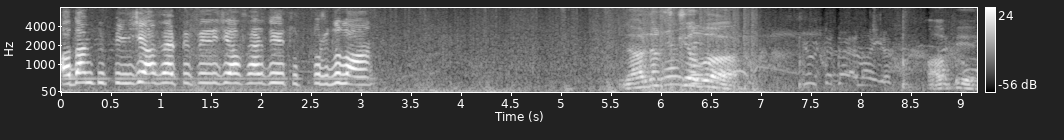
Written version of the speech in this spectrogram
Adam pipili Cafer pipili Cafer diye tutturdu lan. Nereden sıkıyor bu? Abi.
